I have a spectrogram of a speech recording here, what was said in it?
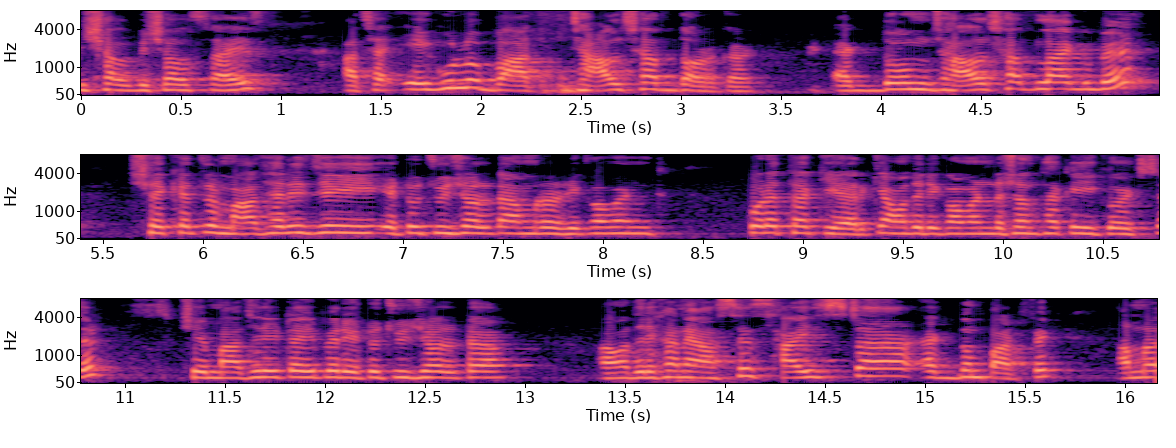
বিশাল বিশাল সাইজ আচ্ছা এগুলো বাদ, ঝাল স্বাদ দরকার। একদম ঝাল স্বাদ লাগবে। সেক্ষেত্রে মাঝারি যেই এটো চুইঝালটা আমরা রিকমেন্ড করে থাকি আর কি, আমাদের রিকমেন্ডেশন থাকে ইকোয়েটসের সেই মাঝারি টাইপের এটো চুইঝালটা আমাদের এখানে আছে। সাইজটা একদম পারফেক্ট আমরা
